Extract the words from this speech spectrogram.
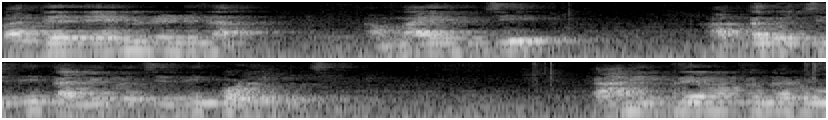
పద్దెనిమిది ఏళ్ళు నిండిన అమ్మాయి నుంచి అత్తకు వచ్చింది తల్లికి వచ్చింది కోడలికి వచ్చింది కానీ ఇప్పుడేమంటున్నారు?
